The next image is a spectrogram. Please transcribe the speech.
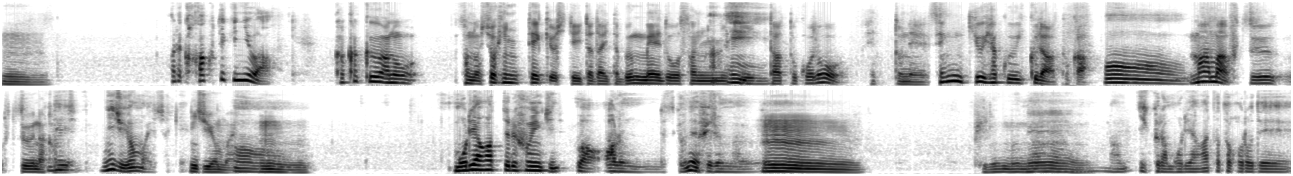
うん、あれ、価格的には、価格あのその商品提供していただいた文明堂さんに聞いたところえっとね1900いくらとかうん。まあまあ普通普通な感でじ24枚でしたっけ？24枚。盛り上がってる雰囲気はあるんですけどね、フィルム。うん。フィルムね。いくら盛り上がったところで、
